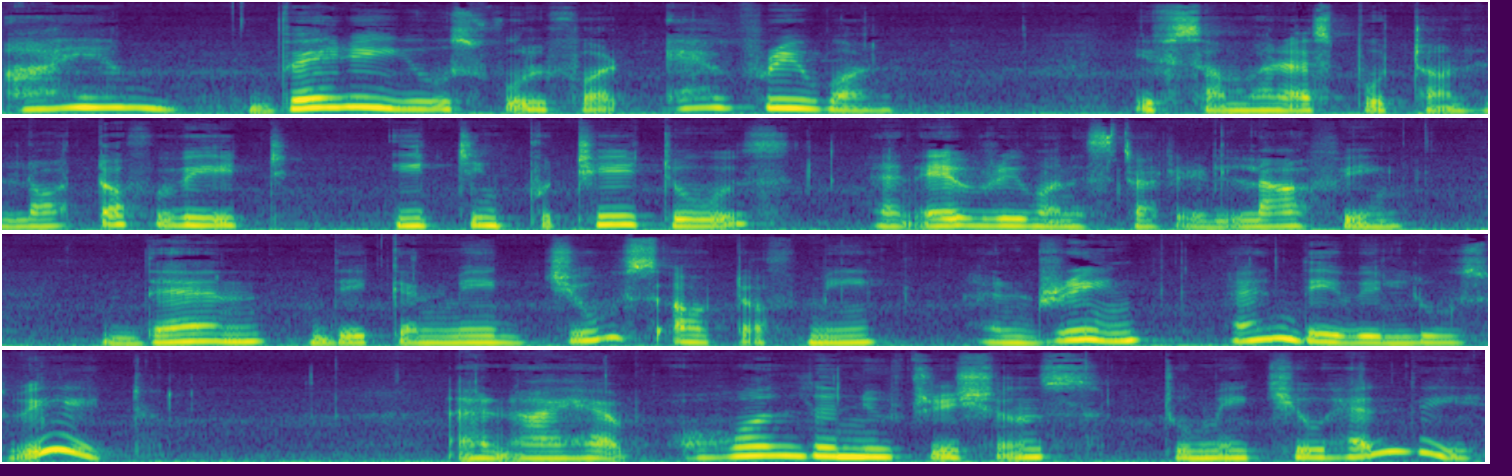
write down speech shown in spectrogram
I am very useful for everyone. If someone has put on lot of weight eating potatoes and everyone started laughing, then they can make juice out of me and drink and they will lose weight and I have all the nutritions to make you healthy.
